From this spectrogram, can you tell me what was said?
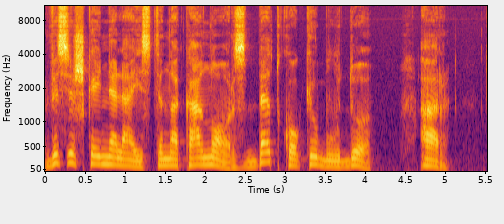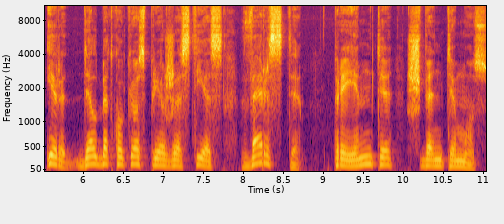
visiškai neleistina ką nors, bet kokiu būdu ar ir dėl bet kokios priežasties versti priimti šventimus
